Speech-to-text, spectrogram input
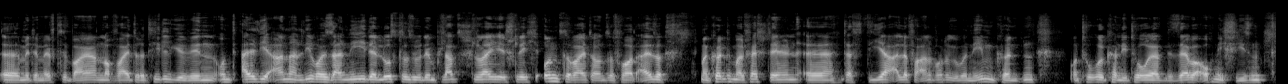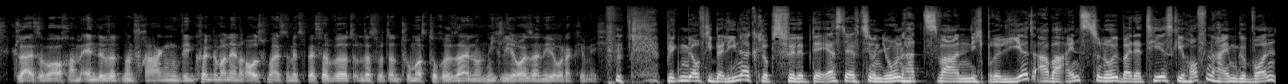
äh, mit dem FC Bayern noch weitere Titel gewinnen. Und all die anderen, Leroy Sané, der lustlos über den Platz schlich und so weiter und so fort. Also man könnte mal feststellen, äh, dass die ja alle Verantwortung übernehmen könnten. Und Tuchel kann die Tore ja selber auch nicht schießen. Klar ist aber auch, am Ende wird man fragen, wen könnte man denn rausschmeißen, damit es besser wird? Und das wird dann Thomas Tuchel sein und nicht Leroy Sané oder Kimmich. Blicken wir auf die Berliner Clubs, Philipp. Der erste FC Union hat zwar nicht brilliert, aber 1 zu 0 bei der TSG Hoffenheim gewonnen.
